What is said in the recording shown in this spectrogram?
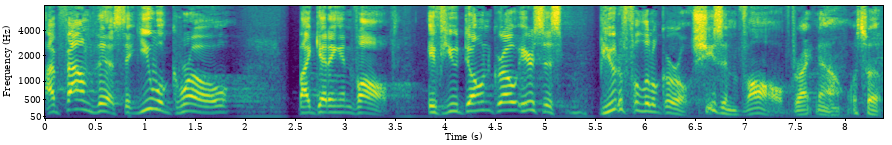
I've found this that you will grow by getting involved. If you don't grow, here's this beautiful little girl. She's involved right now. What's up?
